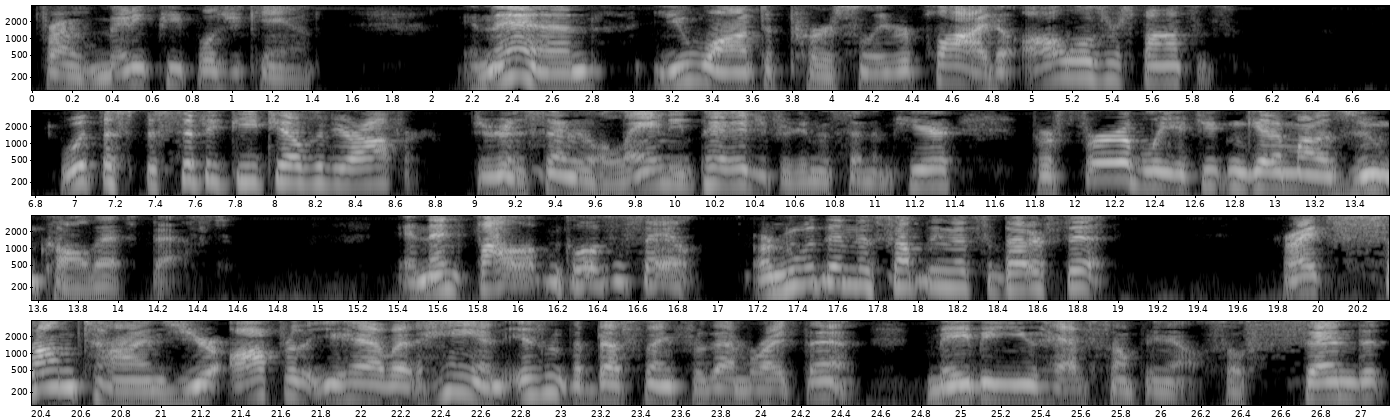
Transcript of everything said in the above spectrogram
front of as many people as you can. And then you want to personally reply to all those responses with the specific details of your offer. If you're going to send them a landing page, if you're going to send them here, preferably if you can get them on a Zoom call, that's best. And then follow up and close the sale or move them to something that's a better fit. Right? Sometimes your offer that you have at hand isn't the best thing for them right then. Maybe you have something else. So send it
